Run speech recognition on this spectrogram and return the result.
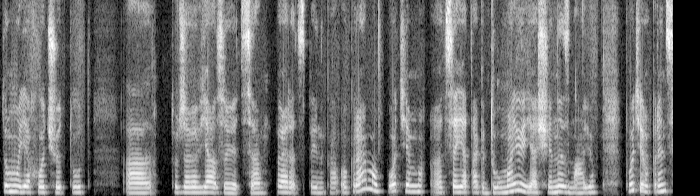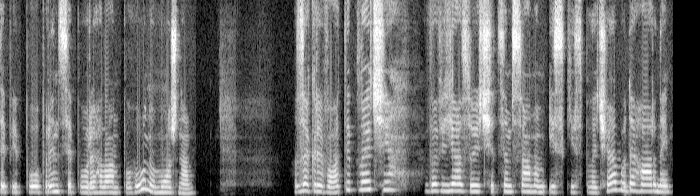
Тому я хочу тут. Тут же вив'язується перед спинка окремо, потім е, це я так думаю, я ще не знаю. Потім, в принципі, по принципу реглан погону можна закривати плечі, вив'язуючи цим самим і скіз плеча буде гарний.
